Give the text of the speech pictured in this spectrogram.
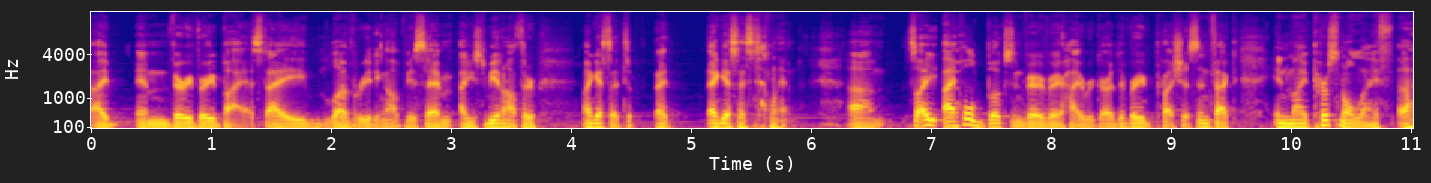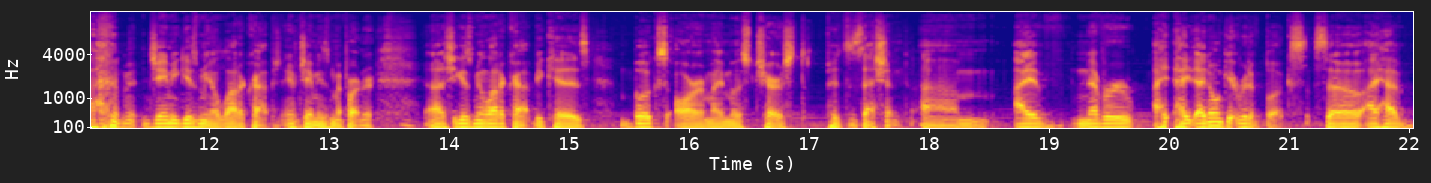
I am very, very biased. I love reading. Obviously, I'm, i used to be an author. I guess I took. I, I guess I still am. Um, so I, I, hold books in very, very high regard. They're very precious. In fact, in my personal life, uh, Jamie gives me a lot of crap. If Jamie's my partner, uh, she gives me a lot of crap because books are my most cherished possession. Um, I've never, I, I don't get rid of books. So I have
